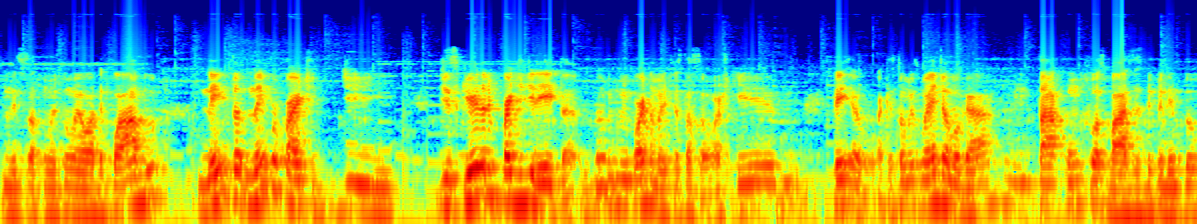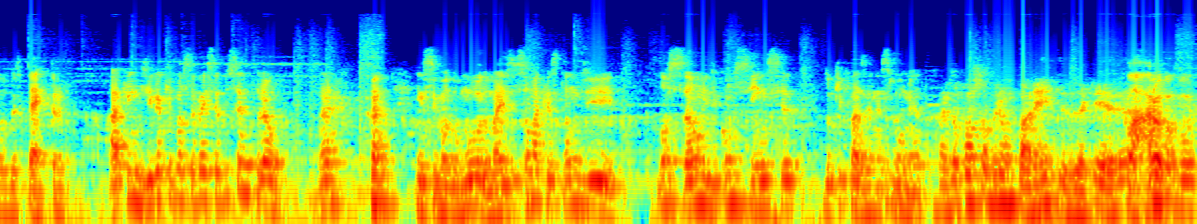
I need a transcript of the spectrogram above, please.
nesses momentos não é o adequado. Nem, nem por parte de de esquerda nem por parte de direita. Então não importa a manifestação. Acho que tem, a questão mesmo é dialogar e estar tá com suas bases, dependendo do, do, espectro. Há quem diga que você vai ser do centrão, né? em cima do muro, mas isso é uma questão de noção e de consciência do que fazer nesse momento. Mas eu posso abrir um parênteses aqui? Claro.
